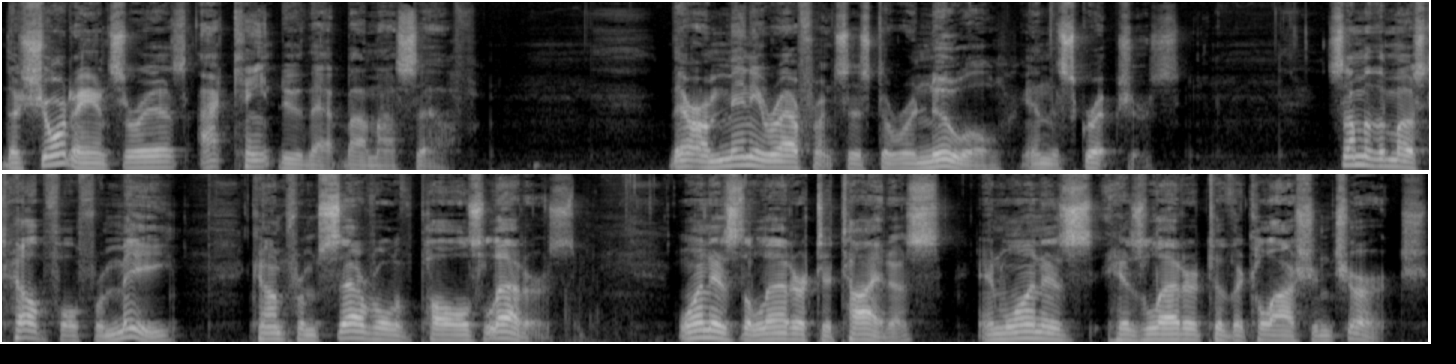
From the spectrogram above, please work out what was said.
The short answer is I can't do that by myself. There are many references to renewal in the scriptures. Some of the most helpful for me come from several of Paul's letters. One is the letter to Titus, and one is his letter to the Colossian church.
